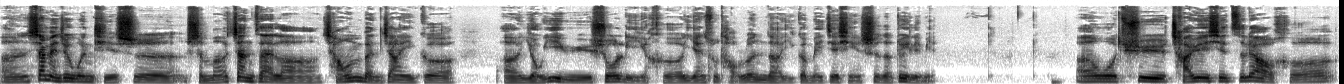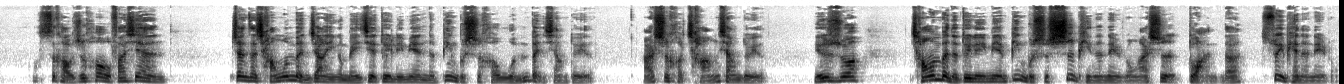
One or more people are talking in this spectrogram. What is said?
嗯，下面这个问题是什么站在了长文本这样一个呃有益于说理和严肃讨论的一个媒介形式的对立面？呃，我去查阅一些资料和思考之后，发现站在长文本这样一个媒介对立面的，并不是和文本相对的，而是和长相对的。也就是说，长文本的对立面并不是视频的内容，而是短的碎片的内容。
